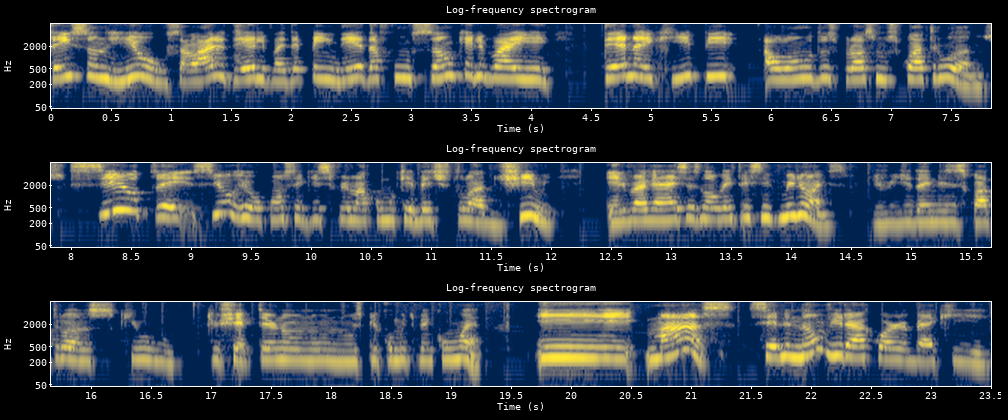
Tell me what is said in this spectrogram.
Taysom Hill, o salário dele vai depender da função que ele vai ter na equipe ao longo dos próximos quatro anos. Se o, se o Hill conseguir se firmar como QB titular do time, ele vai ganhar esses 95 milhões, dividido aí nesses quatro anos que o, que o não, não, não explicou muito bem como é. E, mas, se ele não virar quarterback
